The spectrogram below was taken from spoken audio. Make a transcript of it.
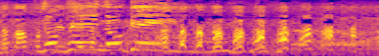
Natapos No din pain, sila. no gain.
